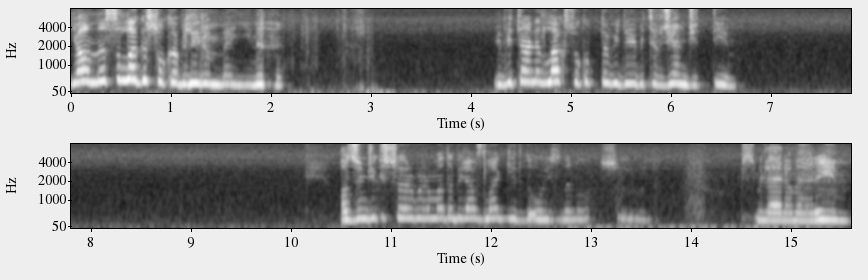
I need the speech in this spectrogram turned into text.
Ya nasıl lag'ı sokabilirim ben yine? bir, tane lag sokup da videoyu bitireceğim ciddiyim. Az önceki serverıma da biraz lag girdi o yüzden o serverda. Bismillahirrahmanirrahim.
